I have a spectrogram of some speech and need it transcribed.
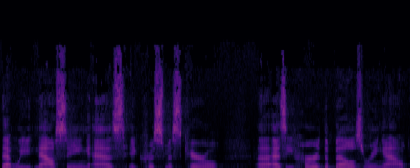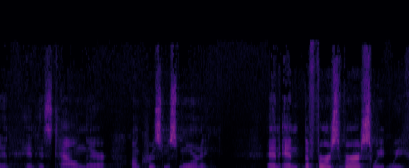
that we now sing as a Christmas carol uh, as he heard the bells ring out in, in his town there on Christmas morning. And, and the first verse we, we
